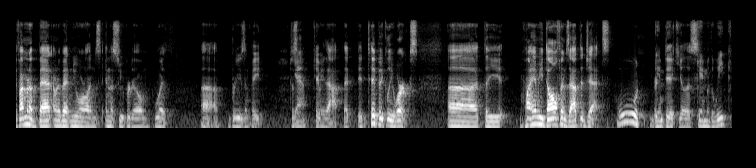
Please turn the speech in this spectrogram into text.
if I'm going to bet, I'm going to bet New Orleans in the Superdome with uh, Brees and Pate. Just Yeah. give me that. That it typically works. Uh, the Miami Dolphins at the Jets. Ooh, game, Ridiculous. game of the week.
